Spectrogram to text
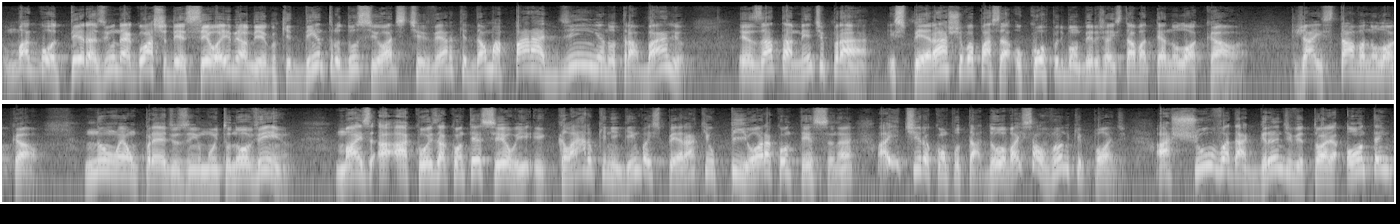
Uma goteirazinha, um negócio desceu aí, meu amigo, que dentro do CIODES tiveram que dar uma paradinha no trabalho exatamente para esperar a chuva passar. O corpo de bombeiros já estava até no local. Ó. já estava no local. Não é um prédiozinho muito novinho, mas a, a coisa aconteceu. E, e, claro que ninguém vai esperar que o pior aconteça, né? Aí tira computador, vai salvando o que pode. A chuva da grande vitória ontem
